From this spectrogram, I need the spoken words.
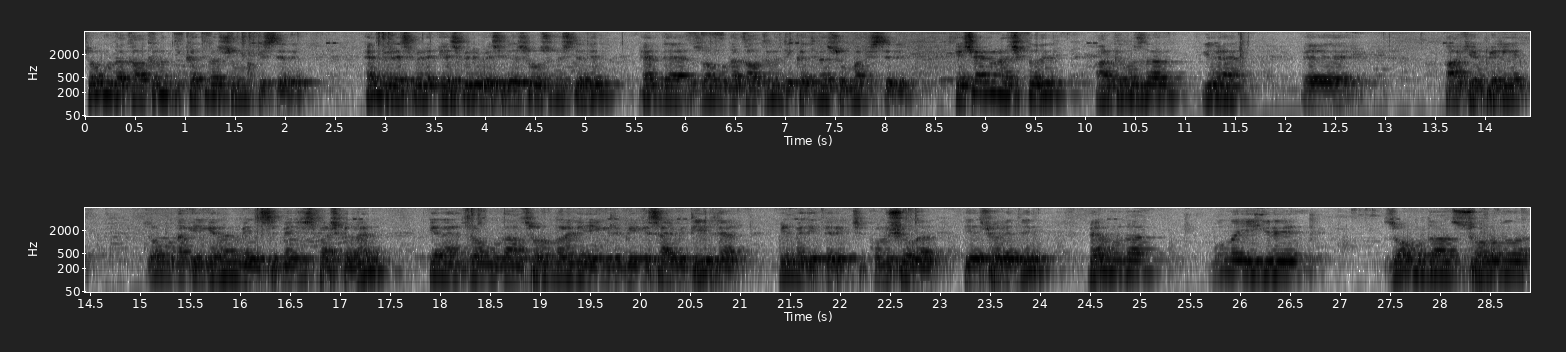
Zonguldak halkının dikkatine sunmak istedim. Hem bir espri, espri vesilesi olsun istedim hem de Zonguldak halkının dikkatine sunmak istedim. Geçen gün açıkladık. Arkamızdan yine e, AKP'li Zonguldak İl Genel Meclisi Meclis Başkanı yine Zonguldak'ın sorunlarıyla ilgili bilgi sahibi değiller, bilmedikleri için konuşuyorlar diye söyledi. Ben buradan bununla ilgili Zonguldak'ın sorunu,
